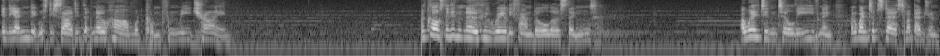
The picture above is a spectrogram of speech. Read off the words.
In the end, it was decided that no harm would come from me trying. Of course, they didn't know who really found all those things. I waited until the evening and went upstairs to my bedroom.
